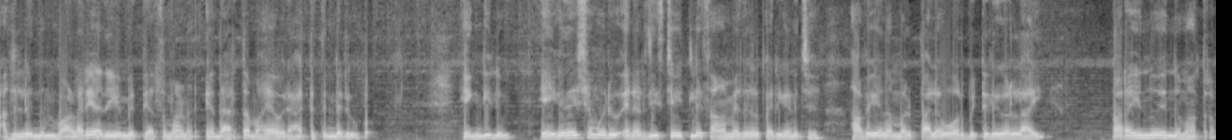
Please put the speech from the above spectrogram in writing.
അതിൽ നിന്നും വളരെയധികം വ്യത്യാസമാണ് യഥാർത്ഥമായ ഒരു ആറ്റത്തിന്റെ രൂപം. എങ്കിലും ഏകദേശം ഒരു എനർജി സ്റ്റേറ്റിലെ സാമ്യതകൾ പരിഗണിച്ച് അവയെ നമ്മൾ പല ഓർബിറ്റലുകളിലായി പറയുന്നു എന്ന് മാത്രം.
